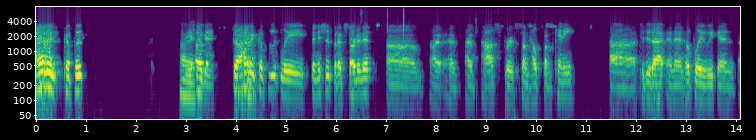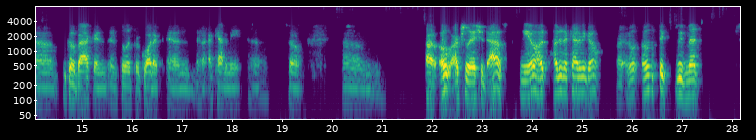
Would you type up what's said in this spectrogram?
I haven't complete. All right. Okay, so I haven't completely finished it, but I've started it. Um, I, I've, I've asked for some help from Kenny uh, to do that, and then hopefully we can um, go back and, and fill it for Guadalajara and uh, Akademy. Uh, so, um, uh, oh, actually, I should ask Neo, how, how did Akademy go? I I don't, I don't think we've met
